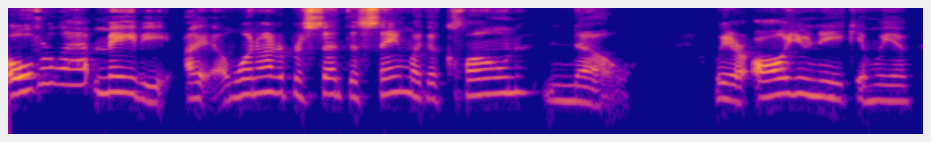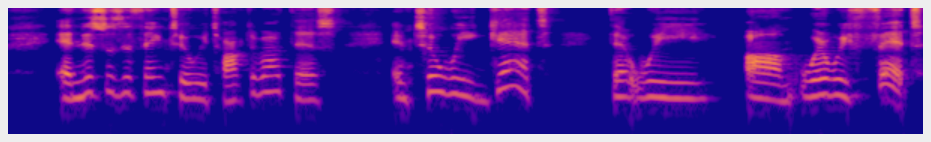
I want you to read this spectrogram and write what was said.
Overlap, maybe. I 100% the same like a clone? No. We are all unique and we have, and this is the thing too, we talked about this until we get that we, um, where we fit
